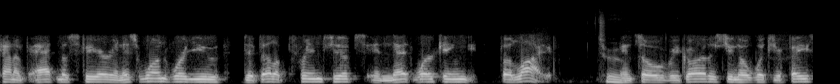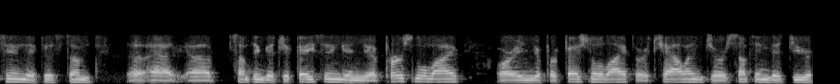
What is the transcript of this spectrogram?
kind of atmosphere, and it's one where you develop friendships and networking for life. True. And so, regardless, you know what you're facing, if it's some uh, uh, uh, something that you're facing in your personal life or in your professional life, or a challenge or something that you're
